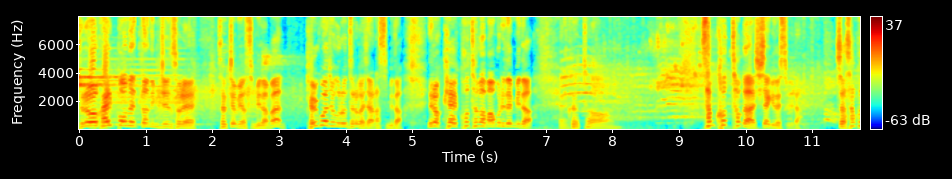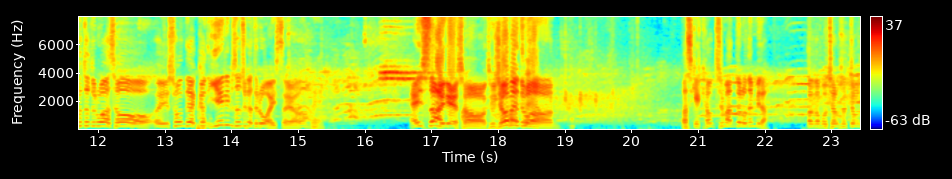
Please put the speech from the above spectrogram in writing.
들어갈 뻔했던 임진솔의 석점이었습니다만 결과적으로는 들어가지 않았습니다. 이렇게 쿼터가 마무리됩니다. 그렇죠. 3쿼터가 시작이 됐습니다. 자 3쿼터 들어와서 이 수원대학교는 이예림 선수가 들어와 있어요. 네. A사이드에서 아우, 두점. 앤드원 바스켓 카운트를 만들어냅니다. 아까 모처럼 석점 어우,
